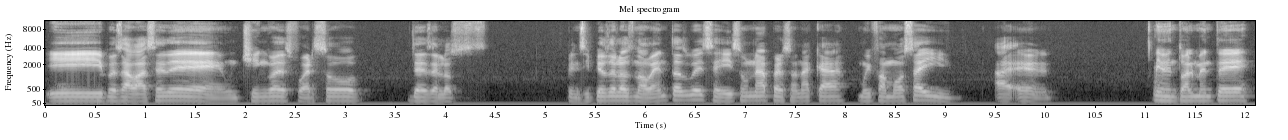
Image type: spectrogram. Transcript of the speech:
Y pues a base de un chingo de esfuerzo desde los principios de los noventas, güey, se hizo una persona acá muy famosa y eh, eventualmente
